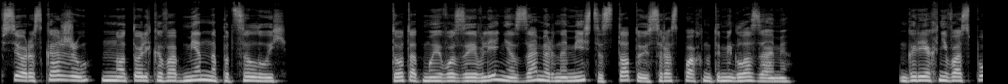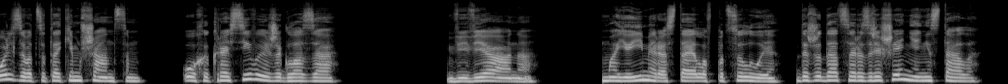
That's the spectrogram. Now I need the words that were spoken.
Все расскажу, но только в обмен на поцелуй. Тот от моего заявления замер на месте статуи с распахнутыми глазами. Грех не воспользоваться таким шансом. Ох, и красивые же глаза. «Вивиана». Мое имя растаяло в поцелуе. Дожидаться разрешения не стало.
